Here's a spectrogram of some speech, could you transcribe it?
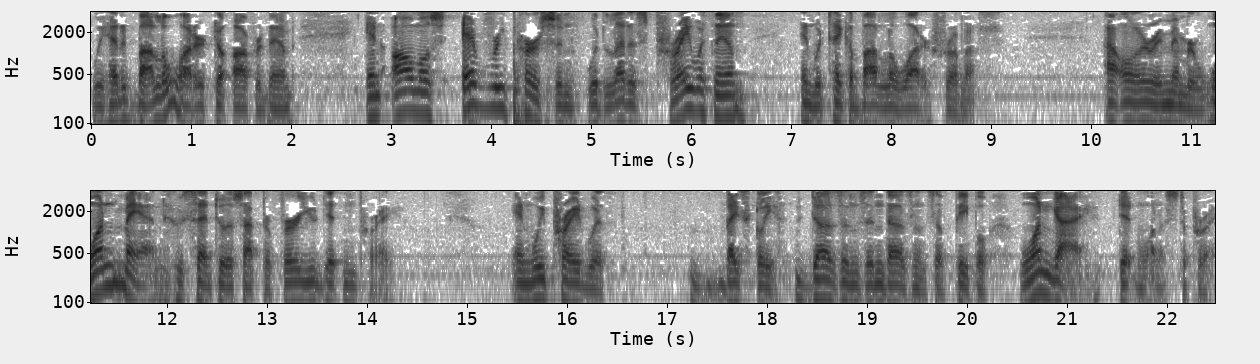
We had a bottle of water to offer them, and almost every person would let us pray with them and would take a bottle of water from us. I only remember one man who said to us, I prefer you didn't pray. And we prayed with basically dozens and dozens of people. One guy didn't want us to pray.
